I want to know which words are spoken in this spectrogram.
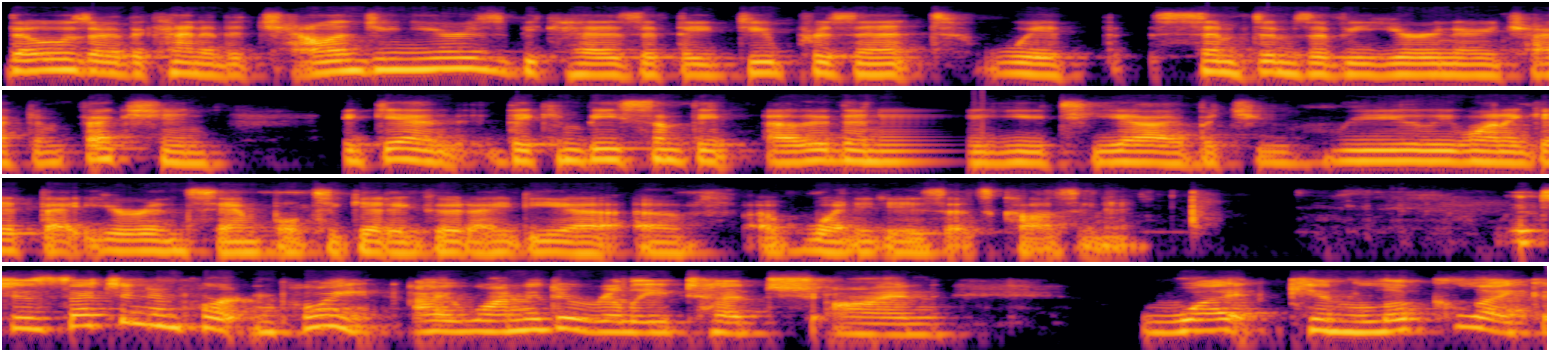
those are the kind of the challenging years because if they do present with symptoms of a urinary tract infection, again, they can be something other than a UTI, but you really want to get that urine sample to get a good idea of, of what it is that's causing it. Which is such an important point. I wanted to really touch on what can look like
